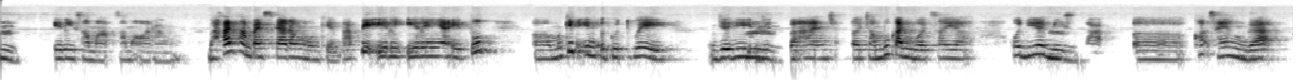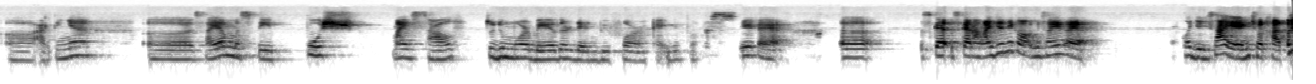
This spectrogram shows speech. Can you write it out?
hmm. iri sama sama orang bahkan sampai sekarang mungkin tapi iri irinya itu uh, mungkin in a good way jadi hmm. bahan uh, cambukan buat saya oh dia hmm. bisa uh, kok saya enggak? Uh, artinya uh, saya mesti push myself to do more better than before kayak gitu. Jadi kayak uh, sekarang aja nih kalau misalnya kayak kok jadi saya yang curhat?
